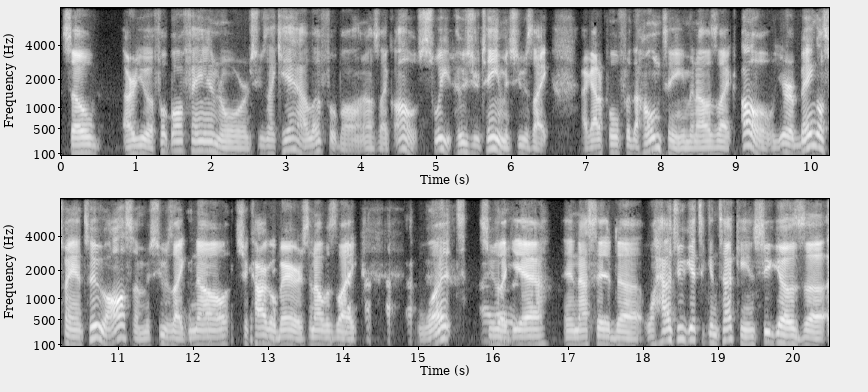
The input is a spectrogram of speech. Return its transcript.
"So, are you a football fan?" Or she was like, "Yeah, I love football," and I was like, "Oh, sweet. Who's your team?" And she was like, "I got to pull for the home team," and I was like, "Oh, you're a Bengals fan too? Awesome!" And she was like, "No, Chicago Bears," and I was like, "What?" She was like, "Yeah." And I said, uh, "Well, how'd you get to Kentucky?" And she goes, uh,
